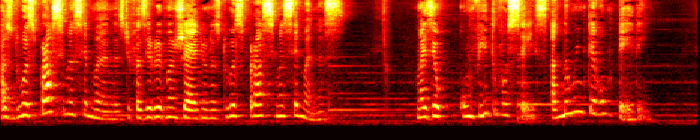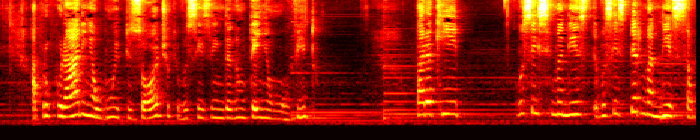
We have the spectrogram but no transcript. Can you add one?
as duas próximas semanas, de fazer o Evangelho nas duas próximas semanas. Mas eu convido vocês a não interromperem, a procurarem algum episódio que vocês ainda não tenham ouvido, para que vocês, vocês permaneçam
